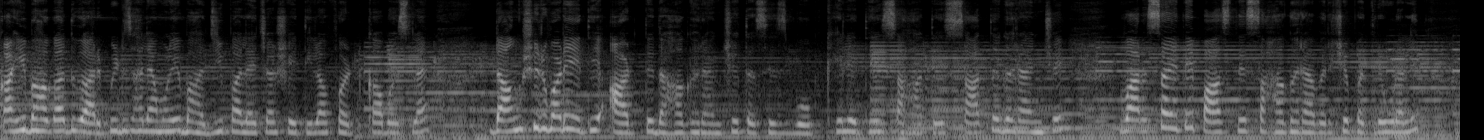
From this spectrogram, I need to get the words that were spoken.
काही भागात गारपीट झाल्यामुळे भाजीपाल्याच्या शेतीला फटका बसलाय. डांग शिरवाडे येथे आठ ते दहा घरांचे तसेच बोपखेल येथे सहा ते सात घरांचे वारसा येथे पाच ते सहा घरावरचे पत्रे उडाले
